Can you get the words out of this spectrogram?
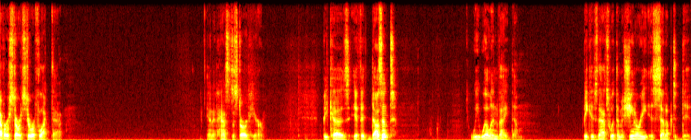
ever starts to reflect that. And it has to start here. Because if it doesn't, we will invade them because that's what the machinery is set up to do.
